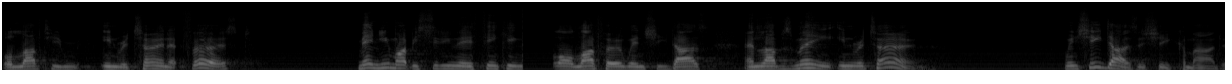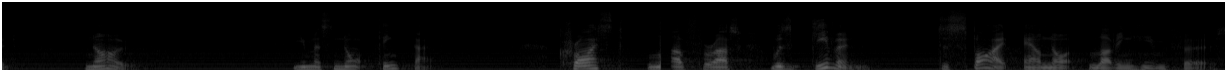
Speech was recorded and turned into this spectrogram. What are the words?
or loved him in return at first. Man, you might be sitting there thinking, oh, well, I'll love her when she does and loves me in return. When she does as she commanded. No. You must not think that. Christ's love for us was given despite our not loving Him first.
